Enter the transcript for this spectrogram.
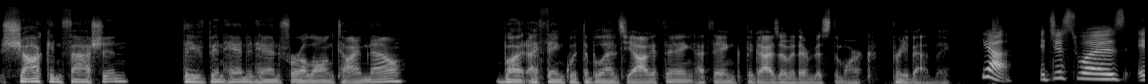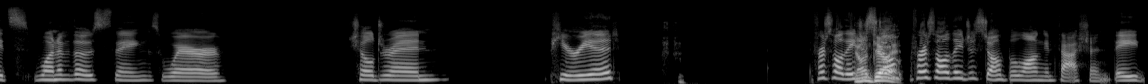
shock and fashion, they've been hand in hand for a long time now. But I think with the Balenciaga thing, I think the guys over there missed the mark pretty badly. Yeah. It just was, it's one of those things where children, period. First of all, they Don't just do don't. it. First of all, they just don't belong in fashion. They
